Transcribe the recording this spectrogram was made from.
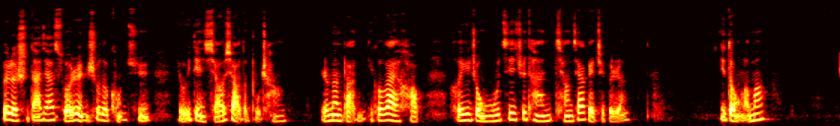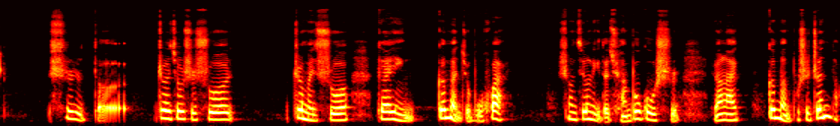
为了使大家所忍受的恐惧。有一点小小的补偿，人们把一个外号和一种无稽之谈强加给这个人，你懂了吗？是的，这就是说，这么说，该隐根本就不坏。圣经里的全部故事，原来根本不是真的，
